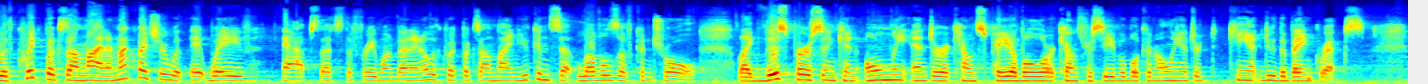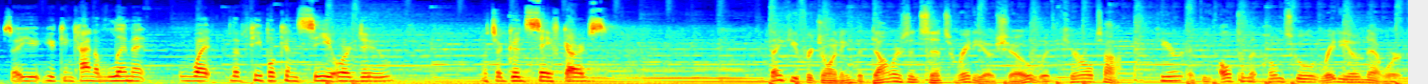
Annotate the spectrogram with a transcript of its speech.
with QuickBooks Online, I'm not quite sure with Wave apps, that's the free one, but I know with QuickBooks Online, you can set levels of control. Like this person can only enter accounts payable or accounts receivable, can only enter, can't do the bank recs. So you, you can kind of limit what the people can see or do, which are good safeguards. Thank you for joining the Dollars and Cents Radio Show with Carol Topp here at the Ultimate Homeschool Radio Network.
